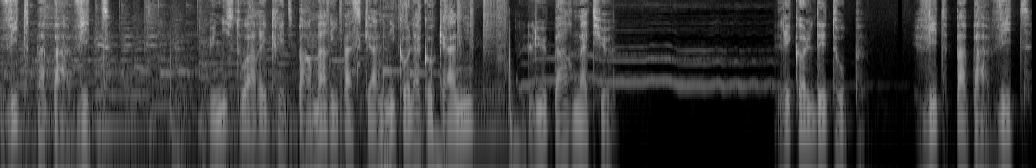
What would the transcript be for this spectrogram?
Vite Papa, Vite. Une histoire écrite par Marie-Pascale Nicolas Cocagne, lue par Mathieu. L'école des taupes. Vite Papa, Vite.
